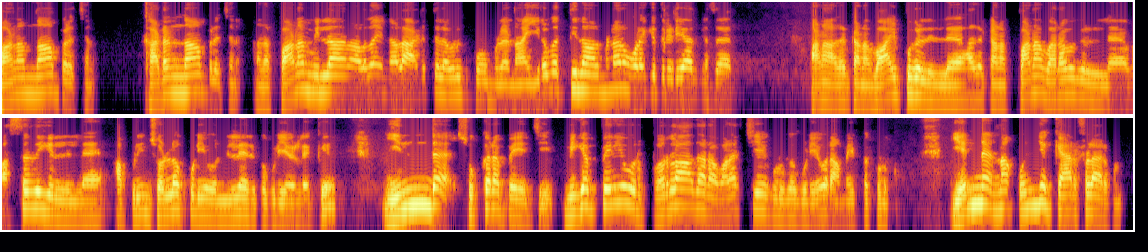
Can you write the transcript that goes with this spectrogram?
பணம் தான் பிரச்சனை கடன் தான் பிரச்சனை. அந்த பணம் இல்லாதனாலதான் என்னால அடுத்த லெவலுக்கு போக முடியல. நான் இருபத்தி நாலு மணி நேரம் உழைக்கிறது ரெடியா இருக்கேன் சார். ஆனா அதற்கான வாய்ப்புகள் இல்லை அதற்கான பண வரவுகள் இல்லை வசதிகள் இல்லை அப்படின்னு சொல்லக்கூடிய ஒரு நிலை இருக்கக்கூடியவர்களுக்கு இந்த சுக்கர பயிற்சி மிகப்பெரிய ஒரு பொருளாதார வளர்ச்சியை கொடுக்கக்கூடிய ஒரு அமைப்பை கொடுக்கும். என்னன்னா கொஞ்சம் கேர்ஃபுல்லா இருக்கணும்.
